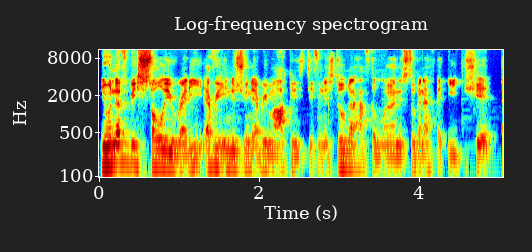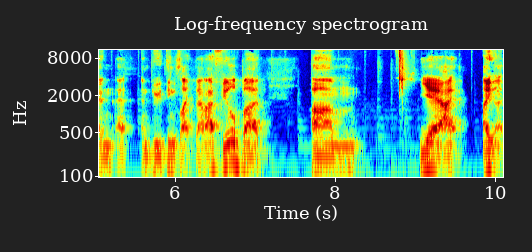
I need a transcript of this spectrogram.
you will never be solely ready. Every industry and every market is different. You're still gonna have to learn. You're still gonna have to eat shit and and do things like that. I feel, but um, yeah, I. I,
